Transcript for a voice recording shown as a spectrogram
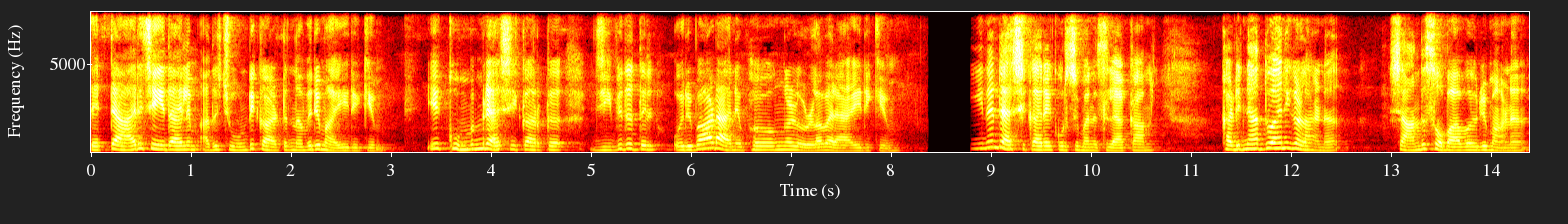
തെറ്റാര് ചെയ്താലും അത് ചൂണ്ടിക്കാട്ടുന്നവരുമായിരിക്കും. ഈ കുംഭം രാശിക്കാർക്ക് ജീവിതത്തിൽ ഒരുപാട് അനുഭവങ്ങൾ ഉള്ളവരായിരിക്കും. മീനൻ രാശിക്കാരെക്കുറിച്ച് മനസ്സിലാക്കാം. കഠിനാധ്വാനികളാണ് ശാന്ത സ്വഭാവരുമാണ്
